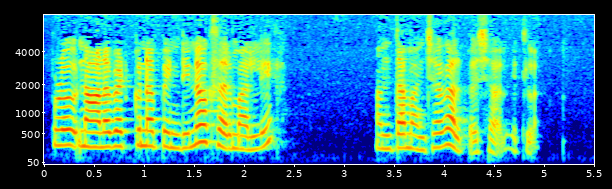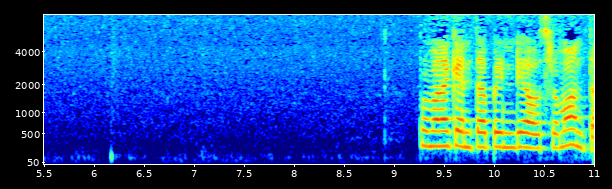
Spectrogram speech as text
ఇప్పుడు నానబెట్టుకున్న పిండిని ఒకసారి మళ్ళీ అంతా మంచిగా కలిపేసేయాలి ఇట్లా. ఇప్పుడు మనకి ఎంత పిండి అవసరమో అంత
